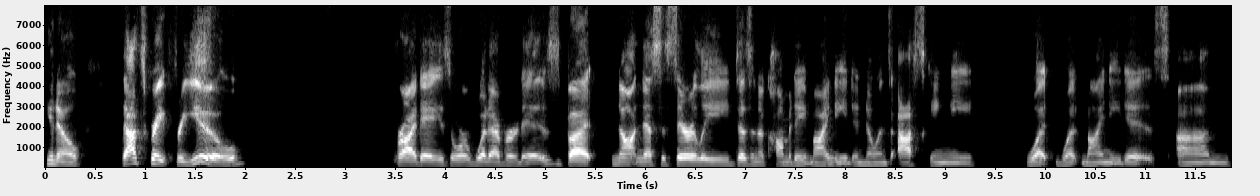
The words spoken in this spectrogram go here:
you know that's great for you fridays or whatever it is but not necessarily doesn't accommodate my need and no one's asking me what what my need is um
